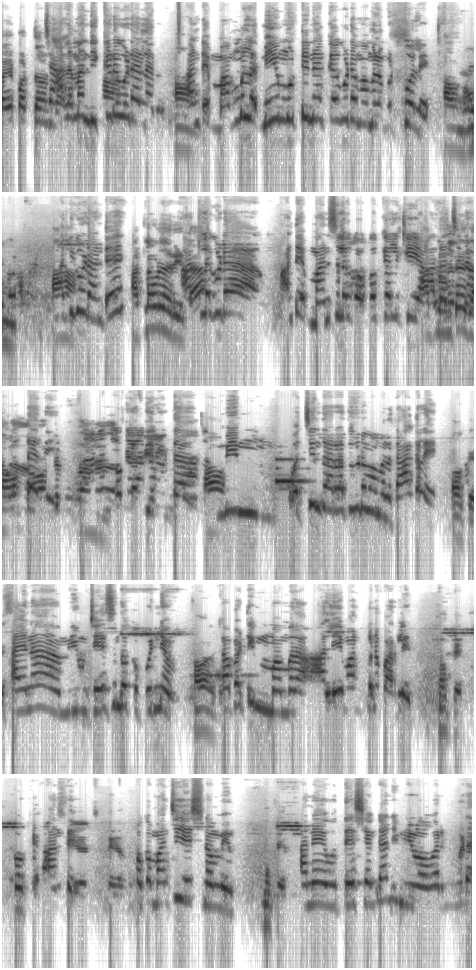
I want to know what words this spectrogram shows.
భయపడతారు చాలా మంది ఇక్కడ కూడా అన్నారు. అంటే మమ్మల్ని మేము ముట్టినాక కూడా మమ్మల్ని ముట్టుకోలే. అది కూడా అంటే అట్లా కూడా జరిగిందా? అట్లా కూడా అంటే మనుషులకు ఒక్కొక్కరికి ఆలోచన ఉంటుంది. మేము వచ్చిన తర్వాత కూడా మమ్మల్ని తాకలే. అయినా మేము చేసింది ఒక పుణ్యం. కాబట్టి మమ్మల్ని వాళ్ళు ఏమనుకున్నా పర్లేదు. ఓకే అంతే. ఒక మంచి చేసినాం మేము. అనే ఉద్దేశంగాని మేము ఎవరిని కూడా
